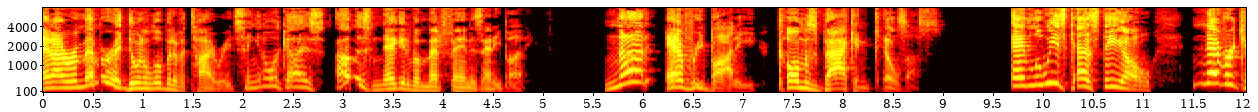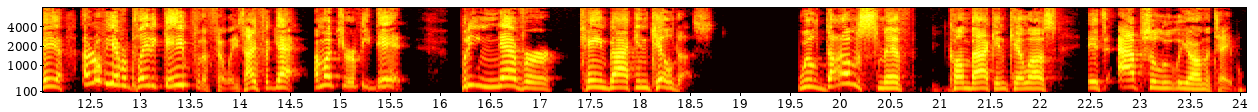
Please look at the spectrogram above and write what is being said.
And I remember doing a little bit of a tirade saying, you know what, guys, I'm as negative a Met fan as anybody. Not everybody comes back and kills us. And Luis Castillo never came. I don't know if he ever played a game for the Phillies. I forget. I'm not sure if he did, but he never came back and killed us. Will Dom Smith come back and kill us? It's absolutely on the table.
